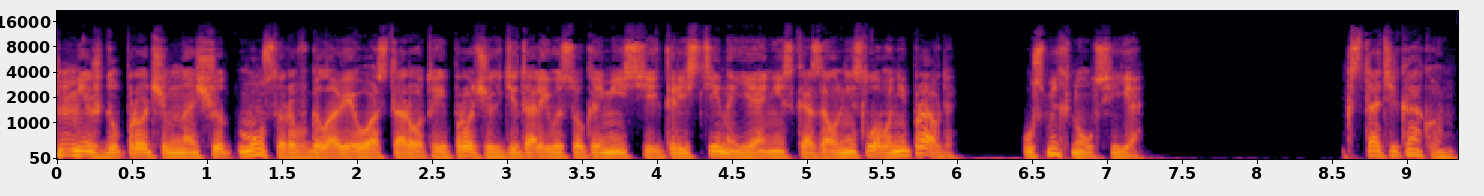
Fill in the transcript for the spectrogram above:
между прочим, насчет мусора в голове у Астарота и прочих деталей высокой миссии Кристины я не сказал ни слова неправды. Усмехнулся я. «Кстати, как он?»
